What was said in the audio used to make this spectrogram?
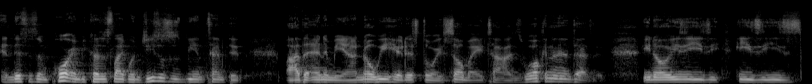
And this is important because it's like when Jesus was being tempted by the enemy. And I know we hear this story so many times. He's walking in the desert. You know, he's he's he's, he's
